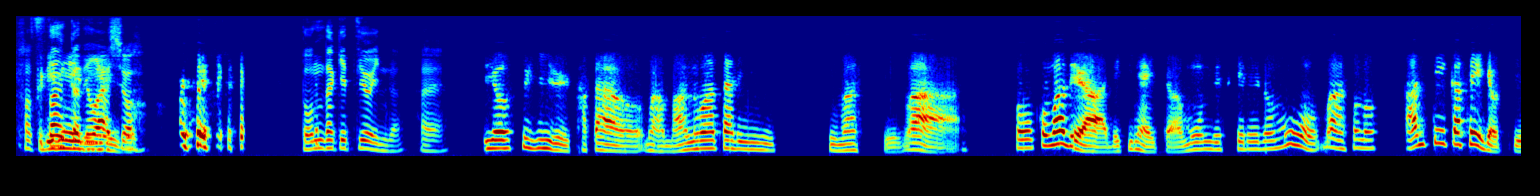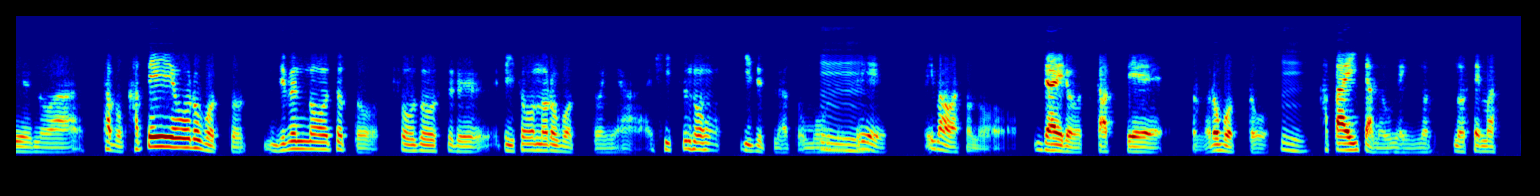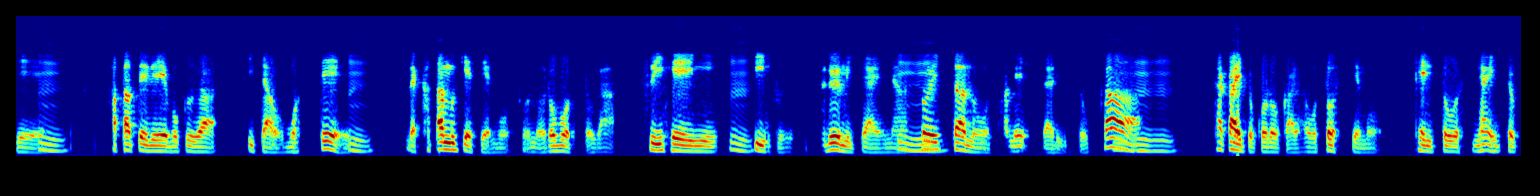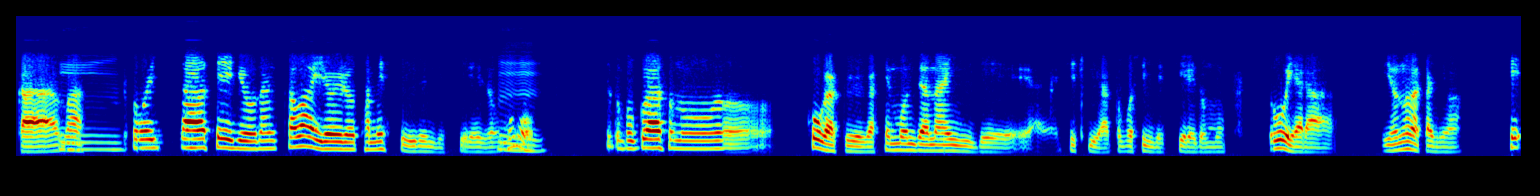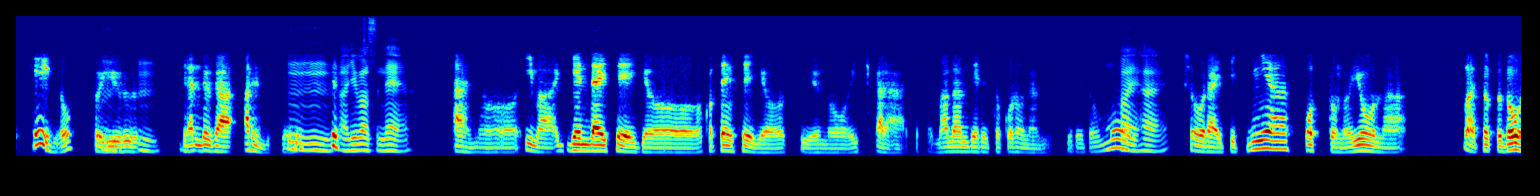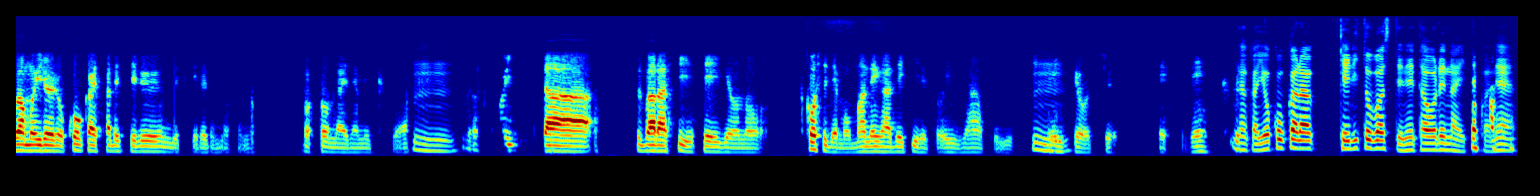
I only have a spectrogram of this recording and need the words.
初参加で優勝。どんだけ強いんだ。はい。強すぎる方を、まあ、目の当たりにしまして、まあ、そこまではできないとは思うんですけれども、まあ、その安定化制御っていうのは、多分家庭用ロボット、自分のちょっと想像する理想のロボットには必須の技術だと思うので、今はその、ジャイロを使って、そのロボットをうん。硬い板の上にの乗せまして、うん。片手で僕が板を持って、うん。で傾けても、そのロボットが水平にうん。キープするみたいな、うんうんそういったのを試したりとか、うんうん高いところから落としても転倒しないとか、うん。まあう、んそういった制御なんかはいろいろ試しているんですけれども、うんちょっと僕はその、工学が専門じゃないんで、知識が乏しいんですけれども、どうやら世の中には、せ制御とうん。いううんジャンルがあるんですようね。んうん。ありますね。あの、今、現代制御、古典制御っていうのを一からちょっと学んでるところなんですけれども、はいはい。将来的にはスポットのような、まあちょっと動画もいろいろ公開されてるんですけれども、そのボストンダイナミックスは。うんうん。そういった素晴らしい制御の少しでも真似ができるといいなというう勉ん。強中ですね。なんか横から蹴り飛ばしてね、倒れないとかね。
